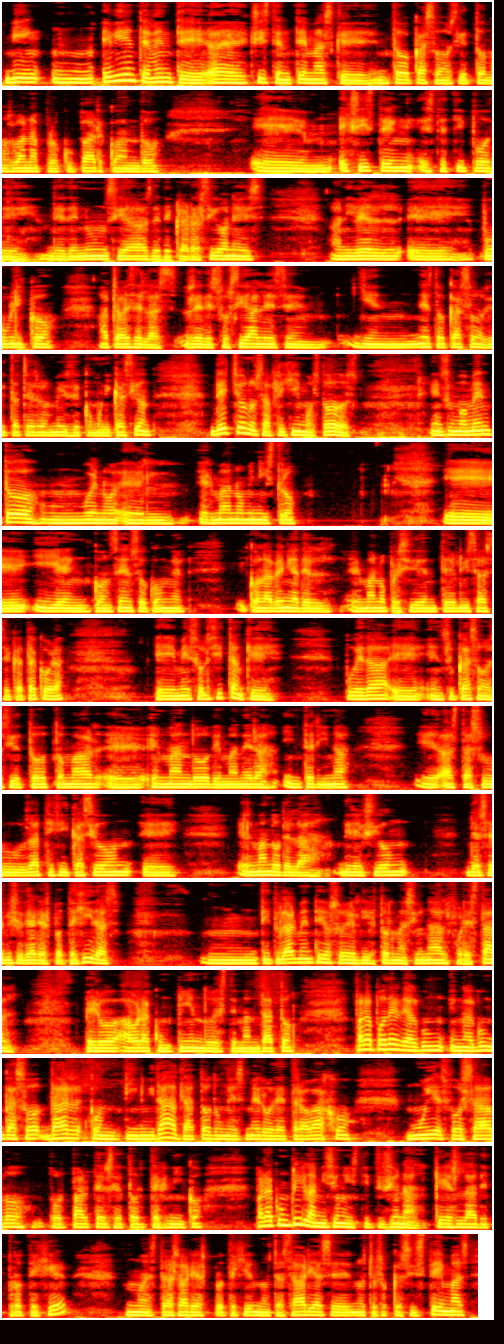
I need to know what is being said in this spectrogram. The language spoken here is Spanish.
Bien, mm, evidentemente eh, existen temas que en todo caso, ¿no cierto?, nos van a preocupar cuando eh, existen este tipo de, denuncias, de declaraciones a nivel eh, público a través de las redes sociales y en este caso ahorita los medios de comunicación. De hecho, nos afligimos todos. En su momento, mm, bueno, el hermano ministro eh, y en consenso con el, con la venia del hermano presidente Luis Arce Catacora, me solicitan que pueda, eh, en su caso, ¿no es cierto?, tomar eh, el mando de manera interina eh, hasta su ratificación, el mando de la dirección del Servicio de Áreas Protegidas. Mm, titularmente yo soy el director nacional forestal, pero ahora cumpliendo este mandato para poder de algún, en algún caso dar continuidad a todo un esmero de trabajo muy esforzado por parte del sector técnico para cumplir la misión institucional, que es la de proteger nuestras áreas protegidas, nuestras áreas, eh, nuestros ecosistemas,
